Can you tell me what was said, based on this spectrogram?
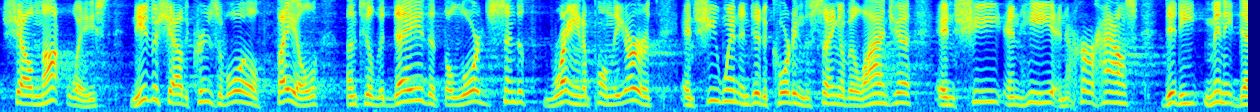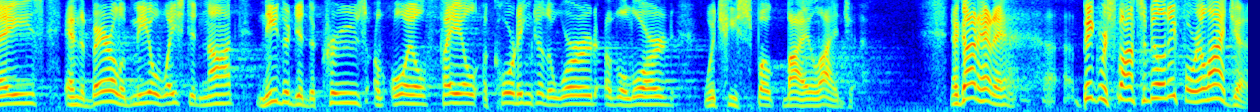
shall not waste, neither shall the cruse of oil fail until the day that the Lord sendeth rain upon the earth. And she went and did according to the saying of Elijah, and she and he and her house did eat many days, and the barrel of meal wasted not, neither did the cruse of oil fail according to the word of the Lord which he spoke by Elijah. Now, God had a, a big responsibility for Elijah.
